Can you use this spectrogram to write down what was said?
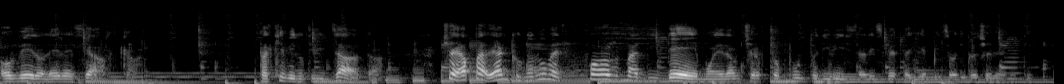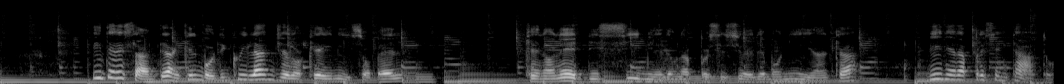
ovvero l'eresiarca, perché viene utilizzata. Cioè appare anche una nuova forma di demone da un certo punto di vista rispetto agli episodi precedenti. Interessante anche il modo in cui l'angelo che è in Isobel, che non è dissimile da una possessione demoniaca, viene rappresentato.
